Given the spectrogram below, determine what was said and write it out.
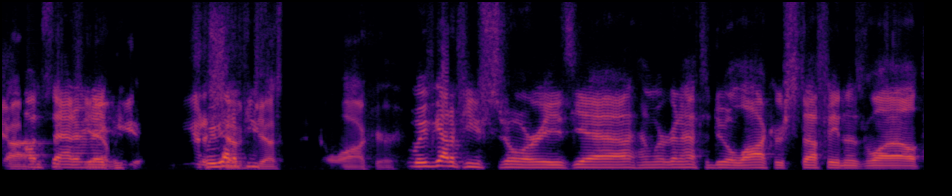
God. on Saturday. Yeah, we, we, got a few, Justin locker. We've got a few stories, yeah, and we're gonna have to do a locker stuffing as well.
